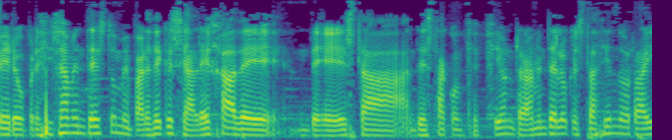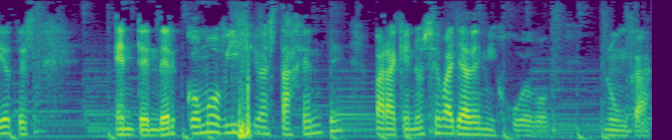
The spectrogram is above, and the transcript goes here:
pero precisamente esto me parece que se aleja de, esta, de esta concepción. Realmente lo que está haciendo Riot es entender cómo vicio a esta gente para que no se vaya de mi juego nunca.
